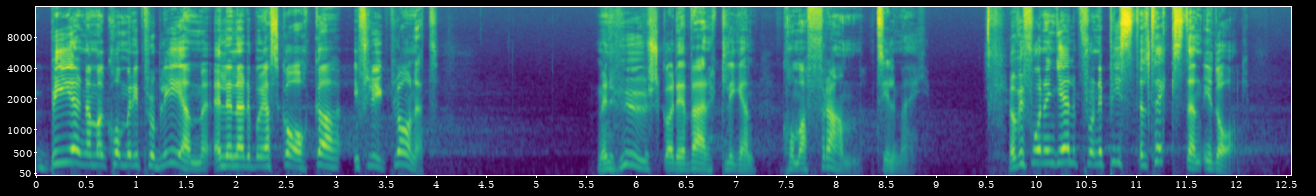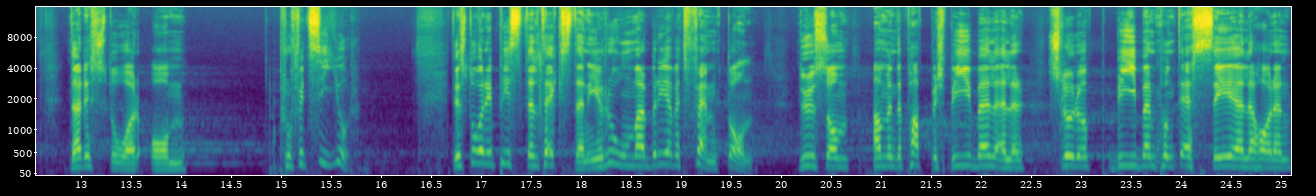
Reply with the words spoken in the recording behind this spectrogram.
ber när man kommer i problem eller när det börjar skaka i flygplanet. Men hur ska det verkligen komma fram till mig? Ja, vi får en hjälp från episteltexten idag, där det står om profetior. Det står i episteltexten i Romarbrevet 15. Du som använder pappersbibel eller slår upp bibeln.se eller har en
